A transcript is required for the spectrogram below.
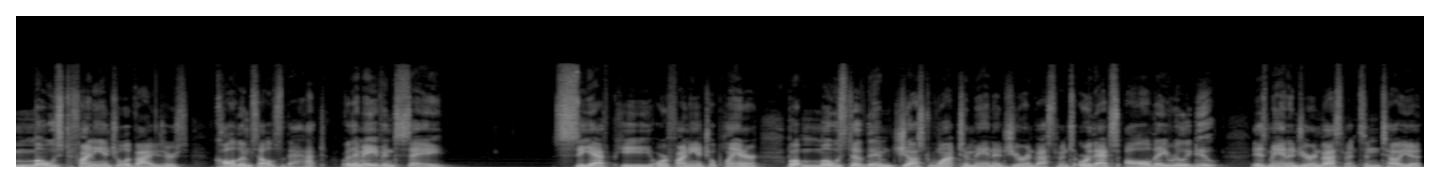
most financial advisors call themselves that, or they may even say CFP or financial planner, but most of them just want to manage your investments, or that's all they really do is manage your investments and tell you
